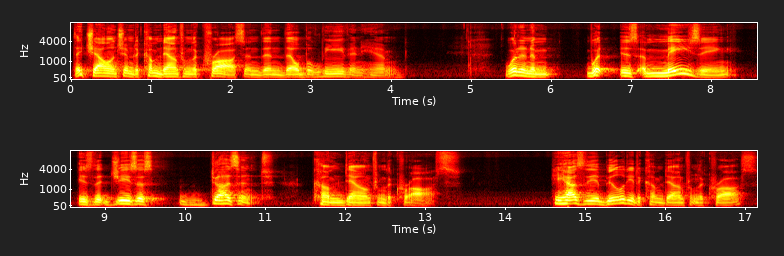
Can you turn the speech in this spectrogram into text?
They challenge him to come down from the cross and then they'll believe in him. What, an, what is amazing is that Jesus doesn't come down from the cross. He has the ability to come down from the cross,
